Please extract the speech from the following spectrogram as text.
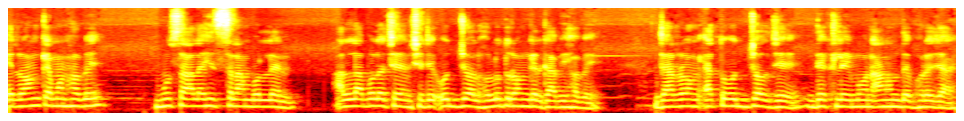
এর রং কেমন হবে? মুসা আলাইহিসসালাম বললেন আল্লাহ বলেছেন, সেটি উজ্জ্বল হলুদ রঙের গাভী হবে। যার রং এত উজ্জ্বল যে দেখলেই মন আনন্দে ভরে যায়।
